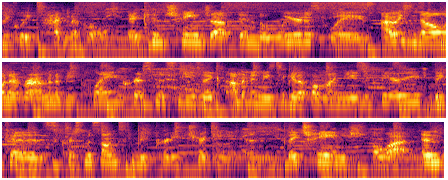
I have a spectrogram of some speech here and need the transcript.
musically technical. It can change up in the weirdest ways. I always know whenever I'm gonna be playing Christmas music, I'm gonna need to get up on my music theory because Christmas songs can be pretty tricky and they change a lot. And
